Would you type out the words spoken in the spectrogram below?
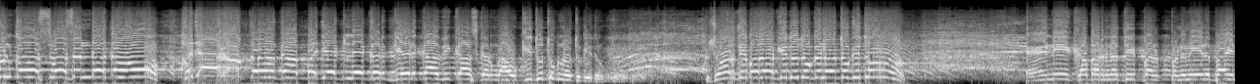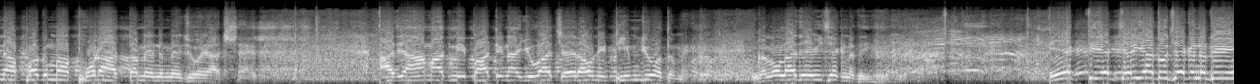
उनको आश्वासन देता हूं हजारों करोड़ का ગેર ગેર કા વિકાસ કરું? આવું કીધું તું કે નહોતું કીધું? જોરથી બોલો, કીધું તું કે નહોતું કીધું? એની ખબર નથી, પણ પ્રવીણભાઈ ના પગમાં ફોડા તમે ને મેં જોયા જ સાહેબ. આજે આમ આદમી પાર્ટીના યુવા ચહેરાઓની ટીમ જુઓ તમે. ગલોલા જેવી છે કે નથી? એક થી એક ચડિયાતું છે કે નથી?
